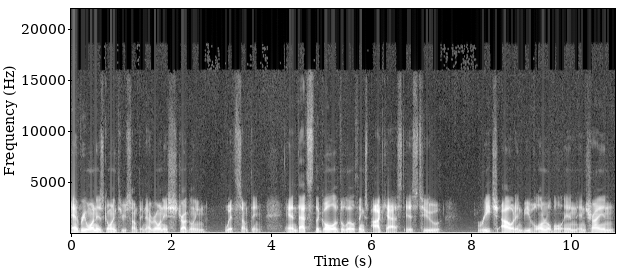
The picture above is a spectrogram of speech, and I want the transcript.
Everyone is going through something. Everyone is struggling with something. And that's the goal of the Little Things podcast is to reach out and be vulnerable and, and try and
